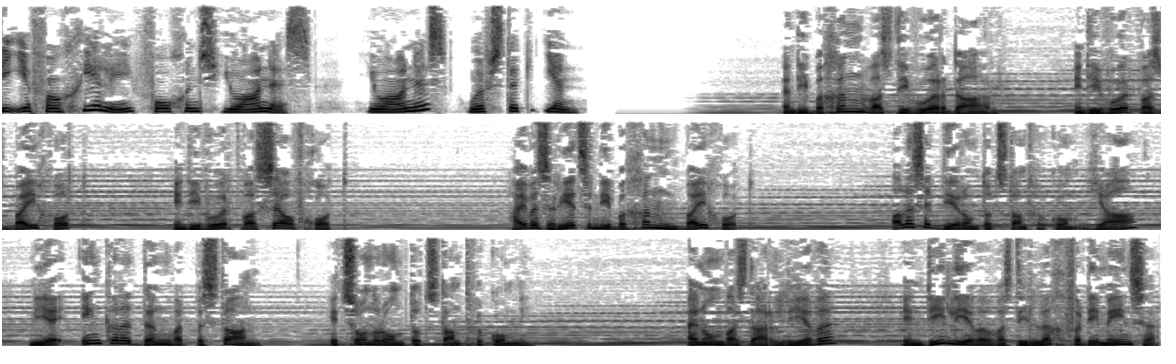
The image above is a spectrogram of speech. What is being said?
Die Evangelie volgens Johannes. Johannes hoofstuk 1. In die begin was die woord daar, en die woord was by God, en die woord was self God. Hy was reeds in die begin by God. Alles het deur hom tot stand gekom. Ja, nie 'n enkele ding wat bestaan het sonder hom tot stand gekom nie. In hom was daar lewe, en die lewe was die lig vir die mense.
